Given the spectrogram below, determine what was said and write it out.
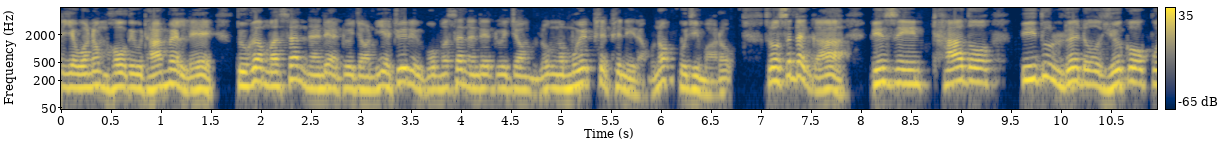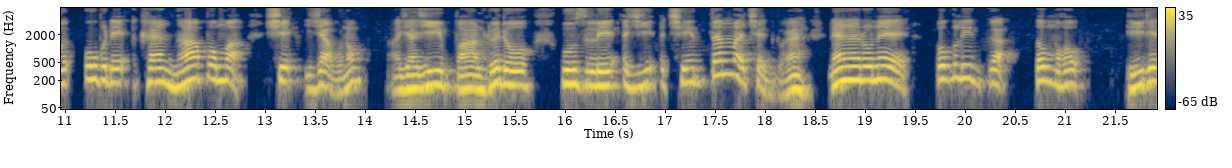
တရားဝင်တော့မဟုတ်သေးဘူးဒါမဲ့လေသူကမဆက်နိုင်တဲ့အတွေ့အကြုံဒီအကျွေးတွေကိုမဆက်နိုင်တဲ့အတွေ့အကြုံလို့ငမွေးဖြစ်ဖြစ်နေတာဗောနော်ကိုကြည့်မှာတော့ဆိုတော့စစ်တပ်ကပြင်ဆင်ထားသောပြည်သူလွတ်တော်ရွေးကောက်ပွဲဥပဒေအခန်း၅ပုံမှရှေ့ရဗောနော်အရာကြီးဘာလွတ်တော်ကိုစလေအကြီးအချင်းတတ်မှတ်ချက်တွင်နိုင်ငံတော်နဲ့ပုဂ္ဂလိကသို့မဟုတ် ဒီထဲ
